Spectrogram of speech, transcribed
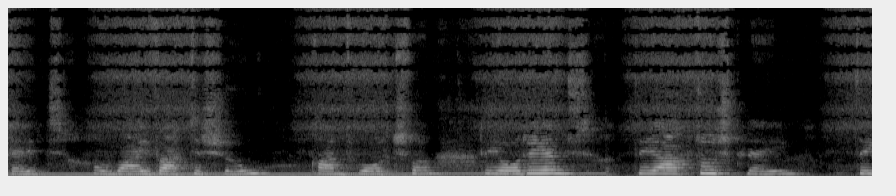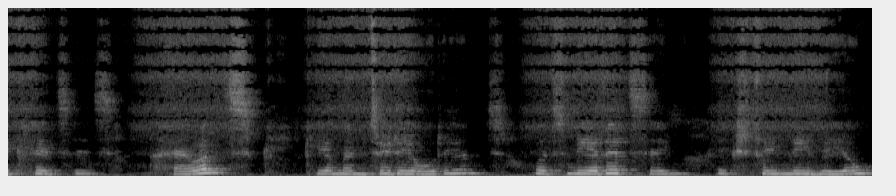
kids arrive at the show and watch them, the audience, the actors playing the kids' parents came into the audience, which made it seem extremely real.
